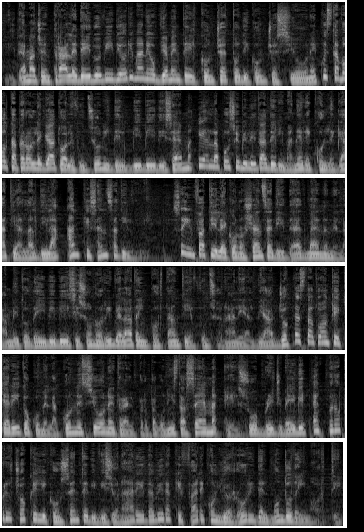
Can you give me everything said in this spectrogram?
Il tema centrale dei due video rimane ovviamente il concetto di concessione, questa volta però legato alle funzioni del BB di Sam e alla possibilità di rimanere collegati all'aldilà anche senza di lui. Se infatti le conoscenze di Deadman nell'ambito dei BB si sono rivelate importanti e funzionali al viaggio, è stato anche chiarito come la connessione tra il protagonista Sam e il suo Bridge Baby è proprio ciò che gli consente di visionare ed avere a che fare con gli orrori del mondo dei morti.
